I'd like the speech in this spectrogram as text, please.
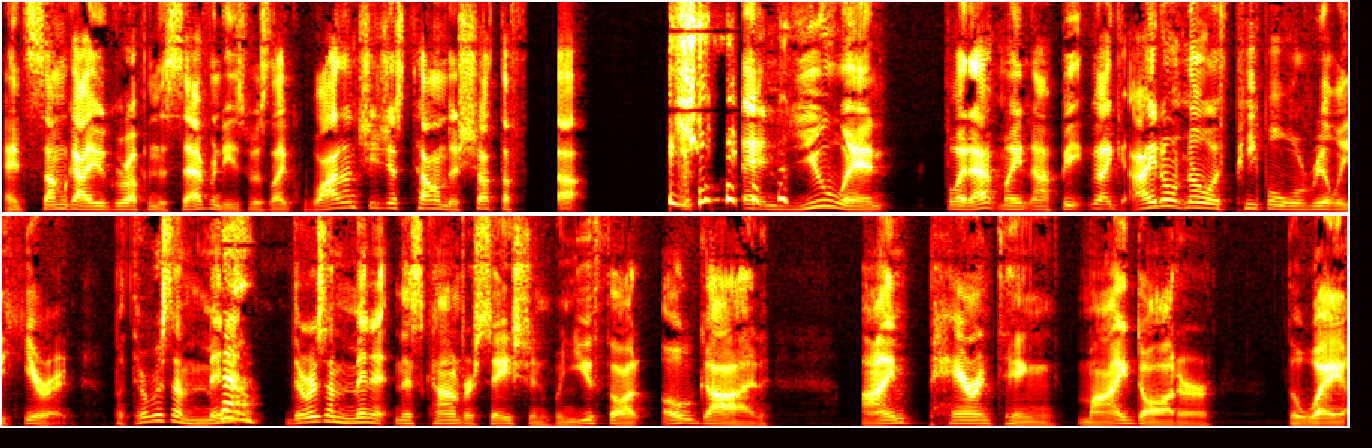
And some guy who grew up in the 70s was like why don't you just tell him to shut the f- up? And you went boy that might not be like i don't know if people will really hear it but there was a minute No. there was a minute in this conversation when you thought oh god i'm parenting my daughter the way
